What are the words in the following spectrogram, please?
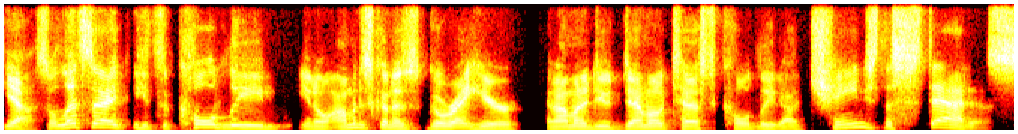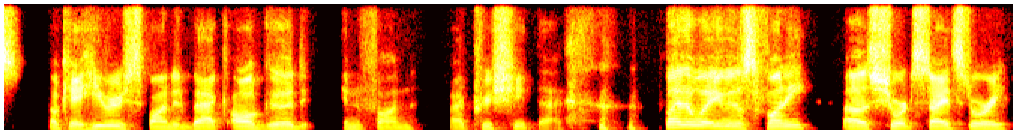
yeah. So let's say it's a cold lead. You know, I'm just going to go right here and I'm going to do demo test cold lead. I change the status. Okay. He responded back, all good in fun. I appreciate that. By the way, it was funny. Uh, short side story.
